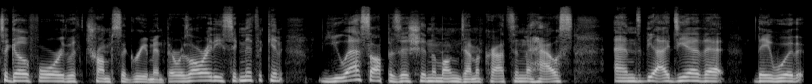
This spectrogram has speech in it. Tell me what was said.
to go forward with Trump's agreement. There was already significant U.S. opposition among Democrats in the House, and the idea that they would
